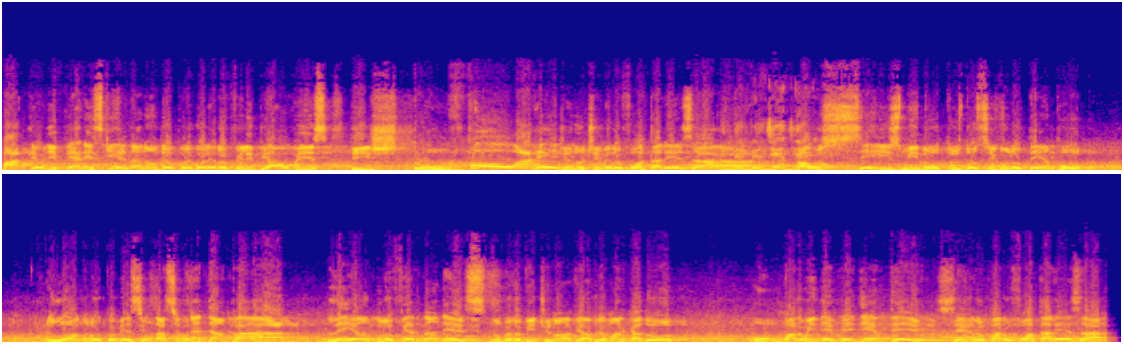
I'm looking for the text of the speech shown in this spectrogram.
Bateu de perna esquerda, não deu para o goleiro Felipe Alves. Estufou a rede do time do Fortaleza. Aos seis minutos do segundo tempo, logo no começo da segunda etapa, Leandro Fernandes, número 29, abre o marcador. Um para o Independiente, zero para o Fortaleza.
